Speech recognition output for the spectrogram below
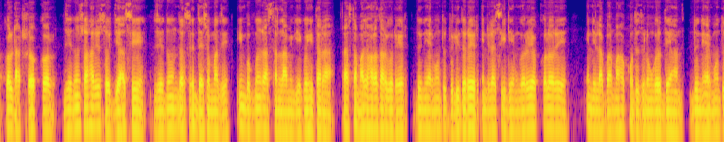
অকল ডাক্তার অকল। যেদন সরকারের সহ্য আছে, যেদন যাচ্ছে দেশের মাঝে ইম বগুন রাস্তান লামি গিয়ে কহি তারা রাস্তার মাঝে হলতার ঘরের দুনিয়ার মতো তুলি ধরের ইন্ডিলা সিডিএম ঘরে অকলরে ইন্ডিলা বার্মা হকুমতে জুলুম করে দেয়ান দুনিয়ার মতো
